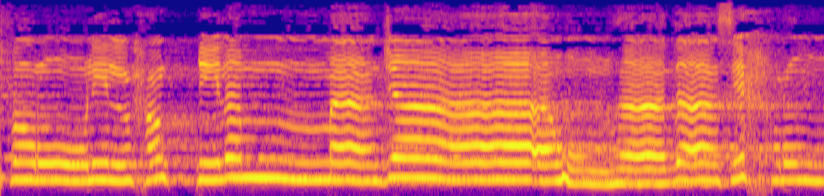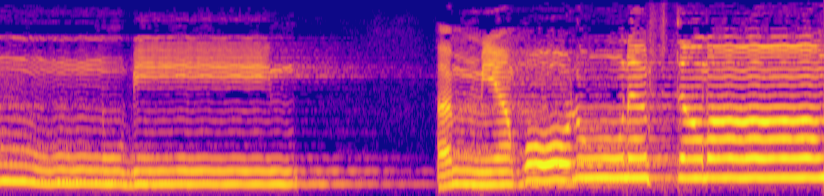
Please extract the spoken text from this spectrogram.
كفروا للحق لما جاءهم هذا سحر مبين. أم يقولون افتراه؟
